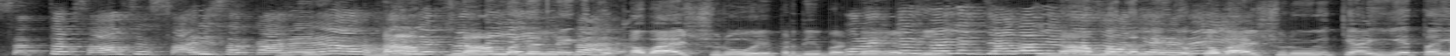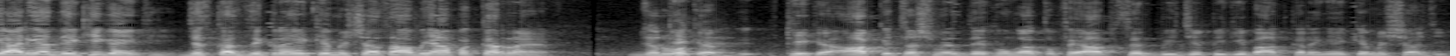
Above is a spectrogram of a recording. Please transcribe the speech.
सत्तर साल से सारी सरकारें हैं और नाम नाम बदलने की जो कवायद शुरू हुई प्रदीप ज़्यादा जी नाम बदलने की जो कवायद शुरू हुई क्या ये तैयारियाँ देखी गई थी जिसका ज़िक्र ए के मिश्रा साहब यहाँ पर कर रहे हैं? ज़रूरत ठीक है ठीक है आपके चश्मे से देखूँगा तो फिर आप सिर्फ़ बीजेपी की बात करेंगे। ए के मिश्रा जी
